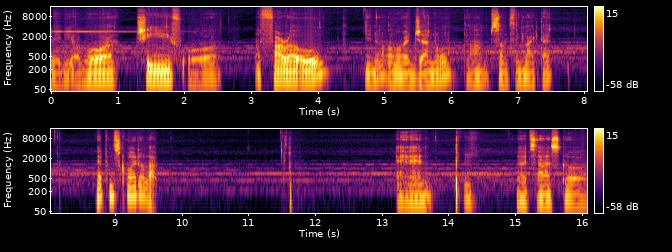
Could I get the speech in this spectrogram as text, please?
maybe a war chief or a pharaoh, you know, or a general, um, something like that. Happens quite a lot. And let's ask, uh,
